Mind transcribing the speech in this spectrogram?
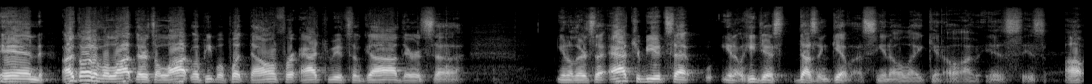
And I thought of a lot, there's a lot what people put down for attributes of God. There's uh, you know, there's the attributes that you know he just doesn't give us. You know, like you know, his his uh,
